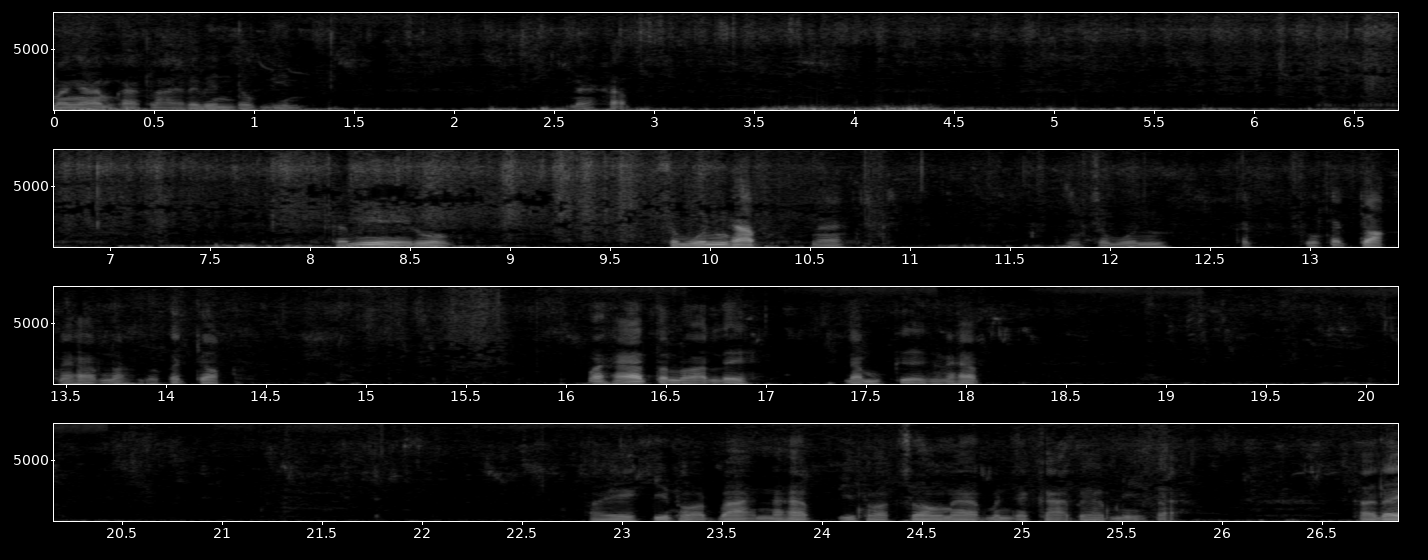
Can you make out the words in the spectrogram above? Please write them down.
มางามขากหลายตะเวนตกดินนะครับ ก็มีลูกสมุนครับนะลูกสมุนกับลูกระจอกนะครับเนาะลูกกระจอกมาหาตลอดเลยดำเกิงนะครับไปขีนหอดบ้านนะครับขีนหอดซองนะครับบรรยากาศแบบนี้ก็ถ้าได้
